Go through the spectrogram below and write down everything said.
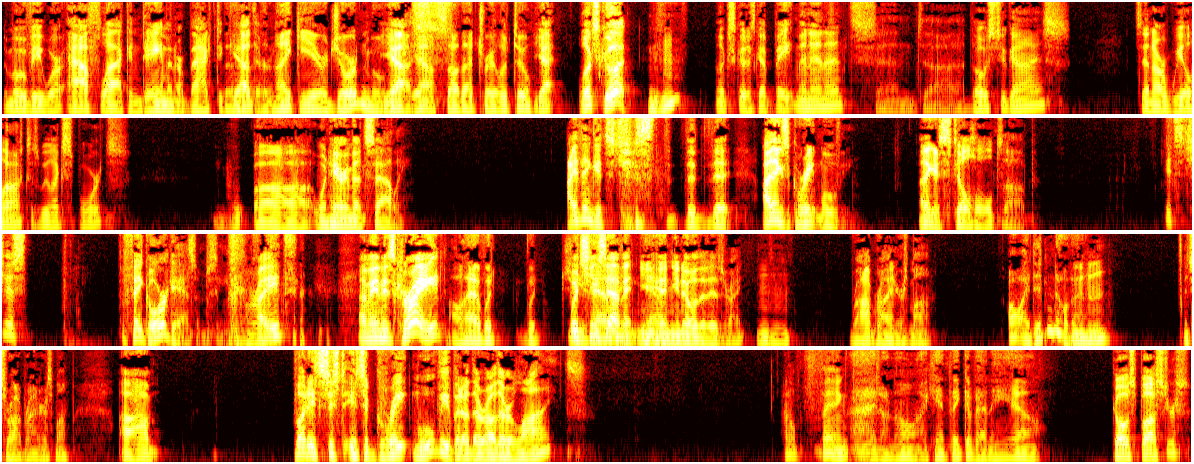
The movie where Affleck and Damon are back together. The Nike Air Jordan movie. Yes. Yeah, saw that trailer too. yeah, looks good. Mm-hmm. Looks good. It's got Bateman in it, and uh, those two guys. It's in our wheelhouse because we like sports. Uh, when Harry met Sally. I think it's just the, the I think it's a great movie. I think it still holds up. It's just the fake orgasm scene, all right? I mean, it's great, I'll have what what she's, but she's having, Yeah. and you know what it is, right? mm-hmm. Rob Reiner's mom. Oh, I didn't know that. Mm-hmm. It's Rob Reiner's mom. Um, but it's just it's a great movie. But are there other lines? I don't think I don't know. I can't think of any. Yeah. Ghostbusters.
